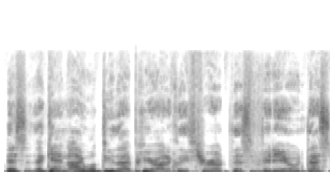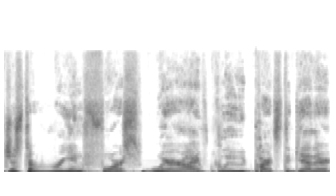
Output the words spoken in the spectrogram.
This, again, I will do that periodically throughout this video. That's just to reinforce where I've glued parts together.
